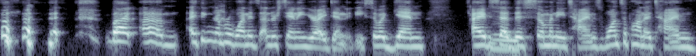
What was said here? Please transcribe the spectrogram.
but um, I think number one is understanding your identity. So again, I've said mm. this so many times. Once upon a time,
